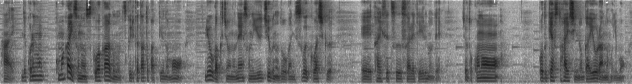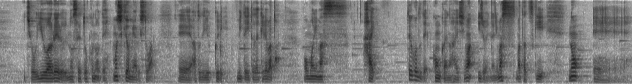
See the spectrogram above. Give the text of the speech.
はいでこれの細かいそのスコアカードの作り方とかっていうのも両学長のねその YouTube の動画にすごい詳しく、えー、解説されているのでちょっとこのポッドキャスト配信の概要欄の方にも一応 URL 載せとくのでもし興味ある人は、えー、後でゆっくり見ていただければと思います。はい。ということで、今回の配信は以上になります。また次の、えー、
